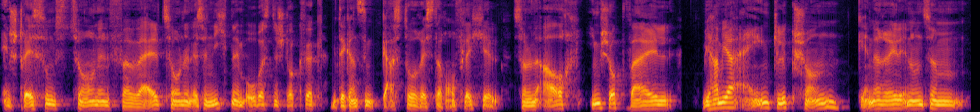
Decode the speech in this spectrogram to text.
Entstressungszonen, Verweilzonen, also nicht nur im obersten Stockwerk mit der ganzen Gastro-Restaurantfläche, sondern auch im Shop, weil wir haben ja ein Glück schon generell in unserem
